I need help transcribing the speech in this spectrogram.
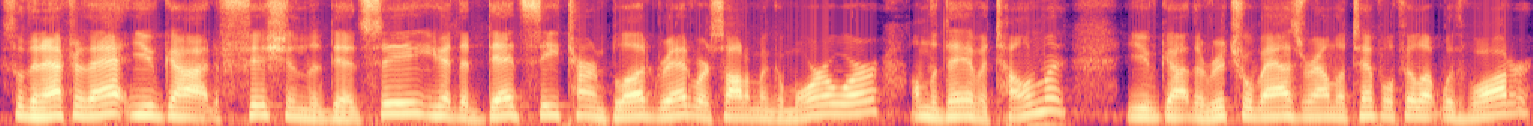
So then after that, you've got fish in the Dead Sea. You had the Dead Sea turn blood red where Sodom and Gomorrah were on the Day of Atonement. You've got the ritual baths around the temple fill up with water.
